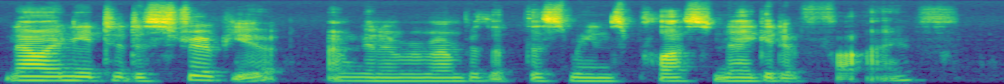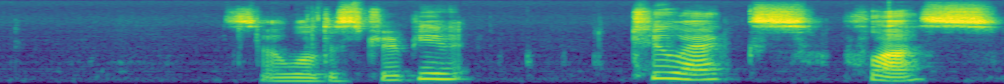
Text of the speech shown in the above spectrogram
now I need to distribute. I'm going to remember that this means plus negative 5. So we'll distribute 2x plus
